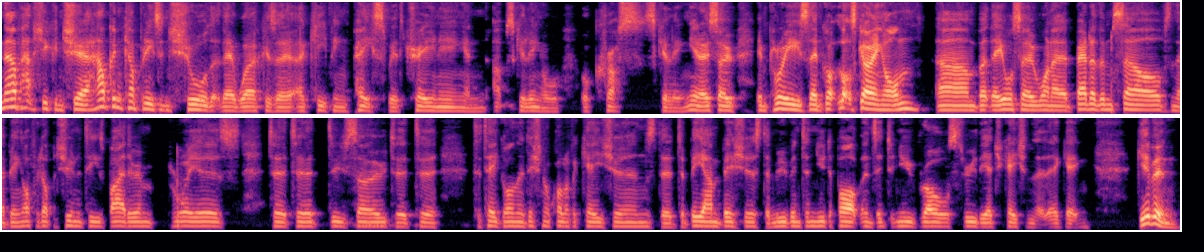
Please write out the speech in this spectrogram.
now perhaps you can share how can companies ensure that their workers are, are keeping pace with training and upskilling or, or cross skilling? You know, so employees, they've got lots going on, um, but they also want to better themselves and they're being offered opportunities by their employers to, to do so, to, to, to take on additional qualifications, to, to be ambitious, to move into new departments, into new roles through the education that they're getting given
